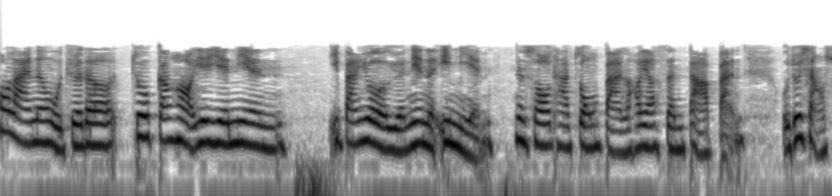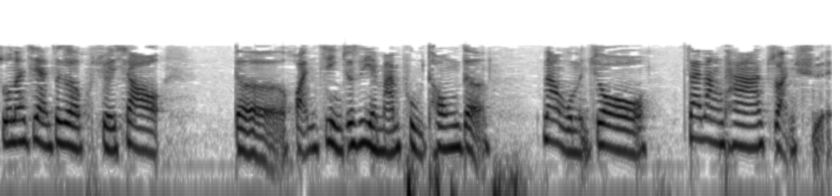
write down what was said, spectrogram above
后来呢？我觉得就刚好夜夜念一般幼儿园念了一年，那时候他中班，然后要升大班，我就想说，那既然这个学校的环境就是也蛮普通的，那我们就。再让他转学，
